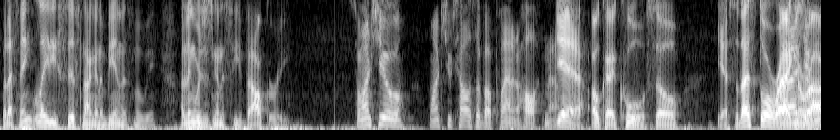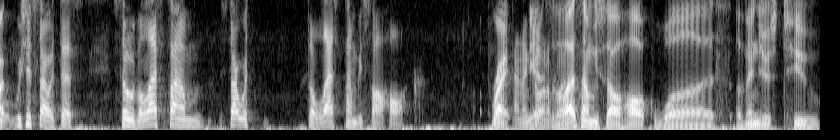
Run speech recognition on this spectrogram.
but I think Lady Sif's not gonna be in this movie. I think we're just gonna see Valkyrie. So why don't you why don't you tell us about Planet Hulk now? Yeah. Okay. Cool. So, yeah. So that's Thor Well, actually, Ragnarok. we should start with this. So the last time, start with the last time we saw Hulk. Right. and then go yeah. on So the last time we saw Hulk was Avengers two.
